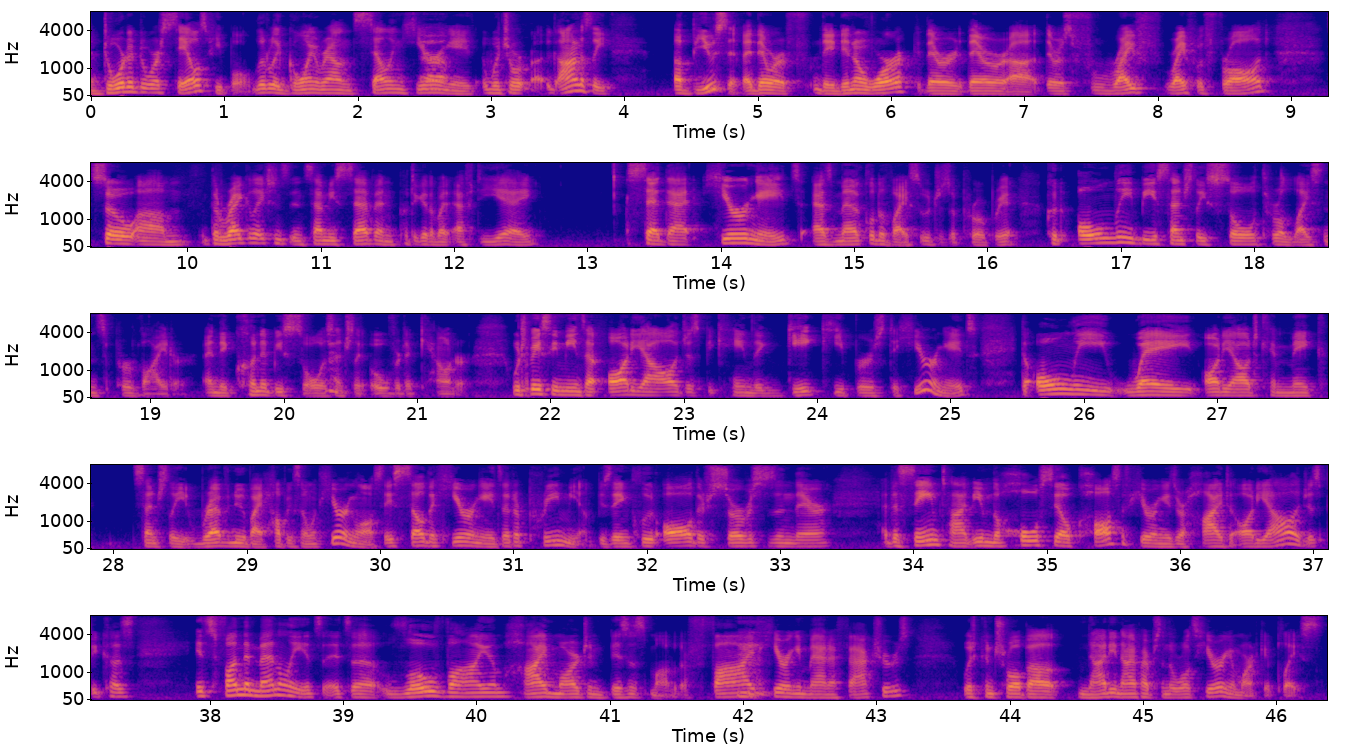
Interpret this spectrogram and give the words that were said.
door to door salespeople literally going around selling hearing aids, which were honestly abusive. They were they didn't work. They were they were uh, there was rife rife with fraud. So um, the regulations in '77 put together by FDA said that hearing aids as medical devices, which is appropriate, could only be essentially sold through a licensed provider and they couldn't be sold hmm. essentially over the counter, which basically means that audiologists became the gatekeepers to hearing aids. The only way audiologists can make essentially revenue by helping someone with hearing loss. They sell the hearing aids at a premium because they include all their services in there. At the same time, even the wholesale cost of hearing aids are high to audiologists because it's fundamentally it's it's a low volume, high margin business model. There are five mm. hearing aid manufacturers which control about 99% of the world's hearing marketplace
